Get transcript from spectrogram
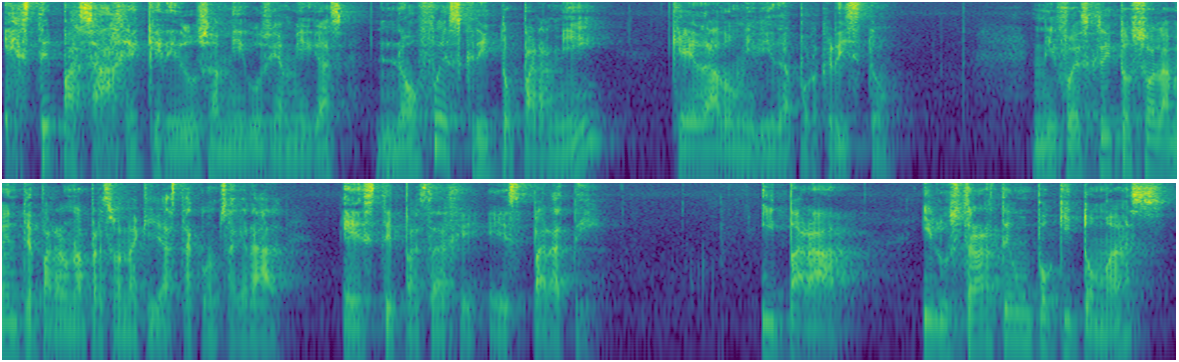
este pasaje, queridos amigos y amigas, no fue escrito para mí, que he dado mi vida por Cristo, ni fue escrito solamente para una persona que ya está consagrada. Este pasaje es para ti. Y para ilustrarte un poquito más,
